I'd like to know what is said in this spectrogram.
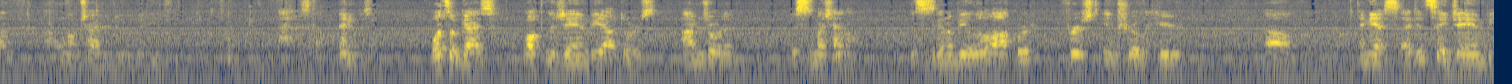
I'm trying to do a video. Stop. Anyways, what's up, guys? Welcome to J&B Outdoors. I'm Jordan. This is my channel. This is gonna be a little awkward. First intro here. Um, and yes, I did say J&B,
